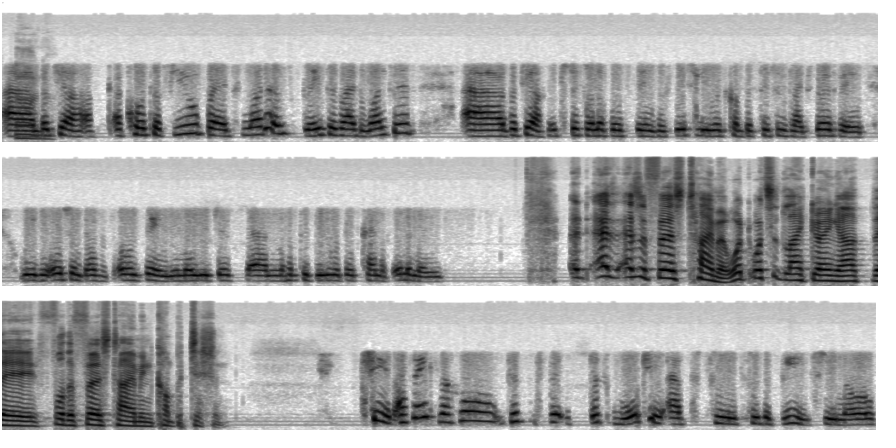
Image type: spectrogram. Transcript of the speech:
Um, but yeah, I, I caught a few, but not as great as I'd wanted. Uh, but yeah, it's just one of those things, especially with competitions like surfing, where the ocean does its own thing. You know, you just um, have to deal with those kind of elements. As as a first timer, what what's it like going out there for the first time in competition? Geez, I think the whole just just walking up to to the beach, you know,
